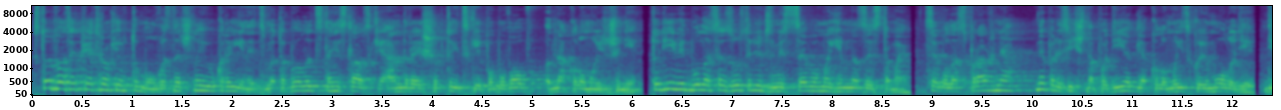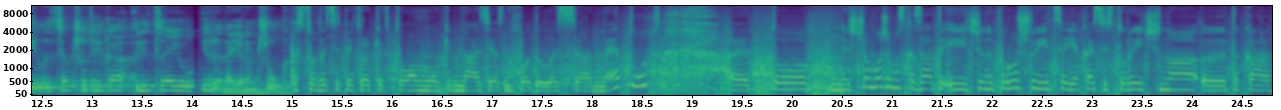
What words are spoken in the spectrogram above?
125 років тому визначний українець метаболит Станіславський Андрей Шептицький побував на Коломийщині. Тоді відбулася зустріч з місцевими гімназистами. Це була справжня непересічна подія для коломийської молоді. Ділиться вчителька ліцею Ірина Яремчук. 125 років тому гімназія знаходилася не тут. Е, То що можемо сказати, і чи не порушується якась історична е, така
